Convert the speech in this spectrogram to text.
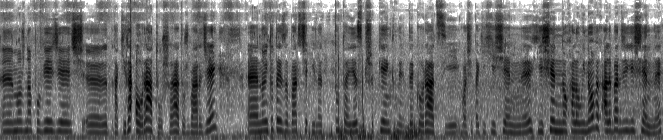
e, można powiedzieć, taki o, ratusz, ratusz bardziej. E, No i tutaj zobaczcie, ile tutaj jest przepięknych dekoracji, właśnie takich jesiennych, jesienno-halloweenowych, ale bardziej jesiennych.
